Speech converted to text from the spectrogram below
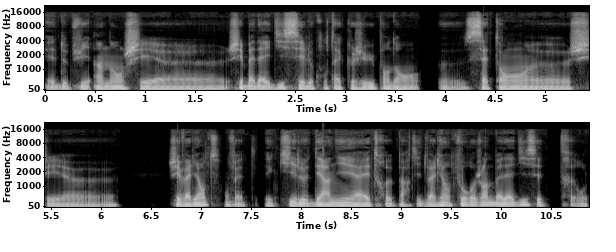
est depuis un an chez chez Bad ID, c'est le contact que j'ai eu pendant sept ans chez chez Valiant en fait, et qui est le dernier à être parti de Valiant pour rejoindre Bad ID, c'est très drôle.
